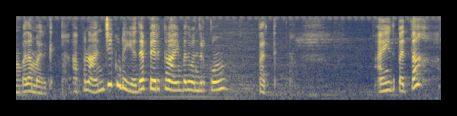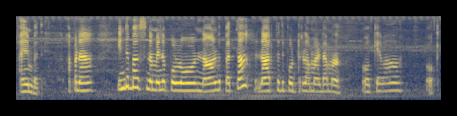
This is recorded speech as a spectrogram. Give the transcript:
ஐம்பதாம்மா இருக்குது அப்போ நான் அஞ்சு கூட எதை பேருக்கு? ஐம்பது வந்திருக்கும்? பத்து. ஐந்து பத்தா ஐம்பது. அப்போ நான் இந்த பாக்ஸ் நம்ம என்ன போடலாம் நாலு பத்தா நாற்பது போட்டுடலாம் மேடமா ஓகேவா ஓகே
